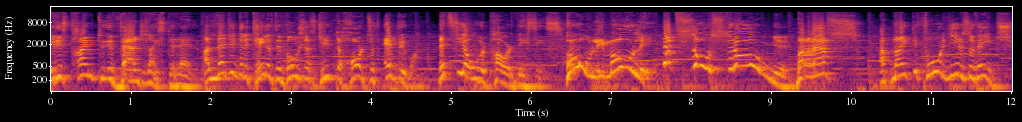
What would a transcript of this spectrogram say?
it is time to evangelize the realm. A legendary tale of devotion has gripped the hearts of everyone. Let's see how overpowered this is. Holy moly! That's so strong! But alas, at 94 years of age,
